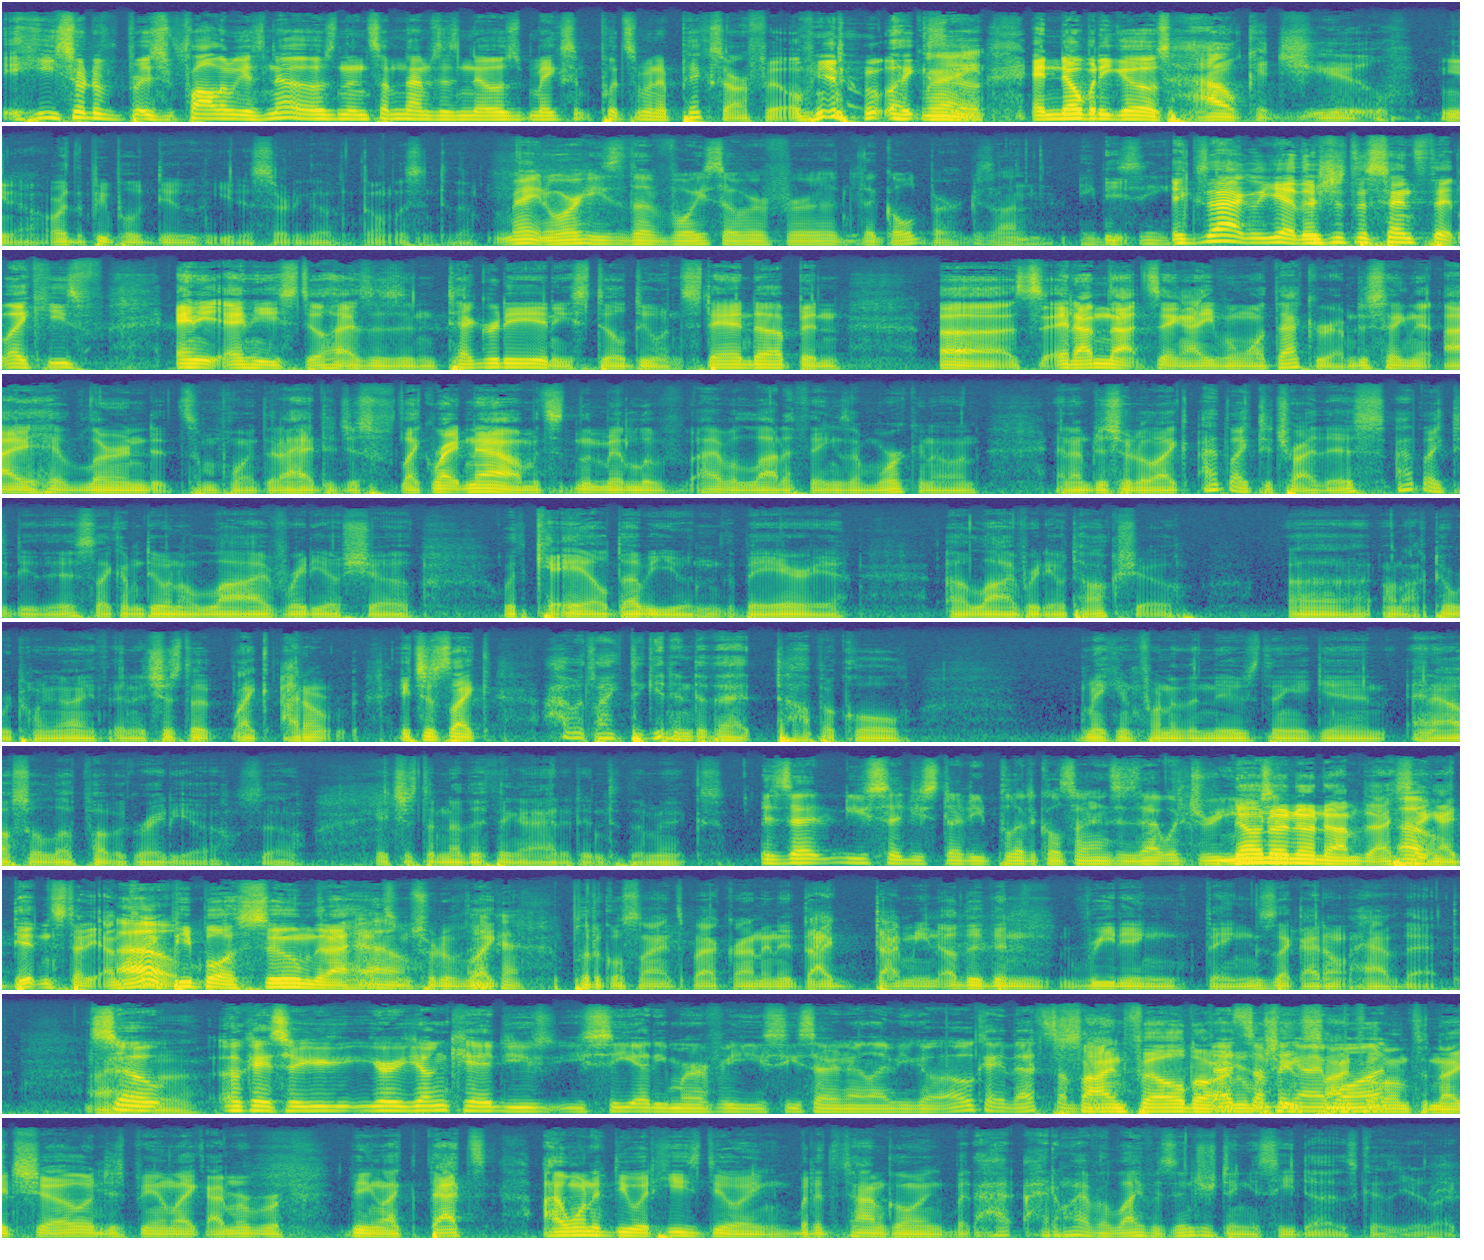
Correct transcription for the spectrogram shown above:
he sort of is following his nose, and then sometimes his nose makes him puts him in a Pixar film, you know, like so, Right. and nobody goes, "How could you?" You know, or the people who do, you just sort of go, "Don't listen to them." right or he's the voiceover for the Goldbergs on ABC. Exactly. Yeah. There's just a sense that like he's and he and he still has his integrity and he's still doing stand up and uh and I'm not saying I even want that career. I'm just saying that I have learned at some point that I had to just like right now I'm in the middle of I have a lot of things I'm working on and I'm just sort of like I'd like to try this. I'd like to do this. Like I'm doing a live radio show with KALW in the Bay Area, a live radio talk show. Uh, on October 29th, and it's just that like I don't. It's just like I would like to get into that topical making fun of the news thing again, and I also love public radio. So it's just another thing I added into the mix. Is that you said you studied political science? Is that what drew you? No, no, no, no. I'm, I'm saying Oh. I didn't study. I'm Oh. saying people assume that I had Oh, some sort of like okay. political science background, and it. I, I mean, other than reading things, like I don't have that. I So have okay, so you're, you're a young kid. You you see Eddie Murphy, you see Saturday Night Live. You go, okay, that's a something. Seinfeld. Or I that's remember seeing something I Seinfeld want. on Tonight Show and just being like, I remember being like, that's I want to do what he's doing, but at the time going, but I, I don't have a life as interesting as he does because you're like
